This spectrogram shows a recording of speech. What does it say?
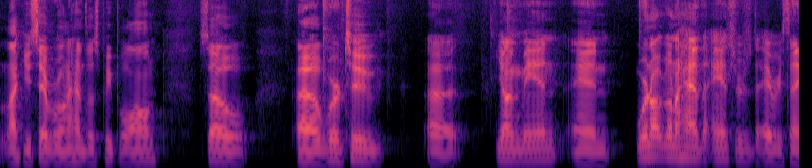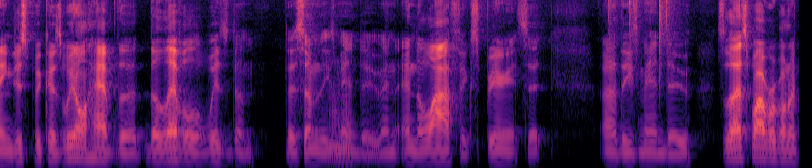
like you said, we're going to have those people on. So uh, we're two uh, young men, and we're not going to have the answers to everything just because we don't have the, the level of wisdom that some of these men do and, and the life experience that uh, these men do. So that's why we're going to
